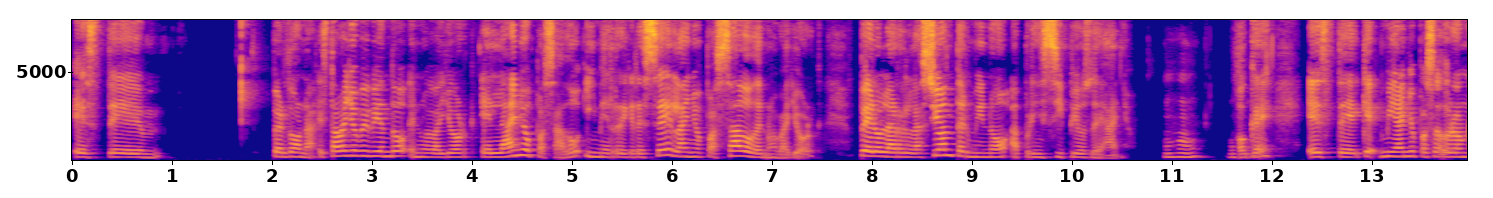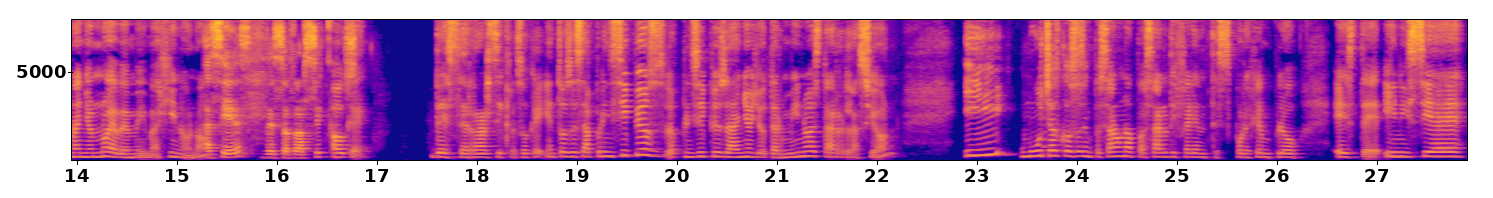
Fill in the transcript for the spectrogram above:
Este, perdona, estaba yo viviendo en Nueva York el año pasado y me regresé el año pasado de Nueva York, pero la relación terminó a principios de año, ujú. ¿ok? Este, que mi año pasado era un año nueve, me imagino, ¿no? Así es, de cerrar ciclos. Ok. De cerrar ciclos, ok. Entonces, a principios, a principios de año yo termino esta relación y muchas cosas empezaron a pasar diferentes. Por ejemplo, este, inicié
